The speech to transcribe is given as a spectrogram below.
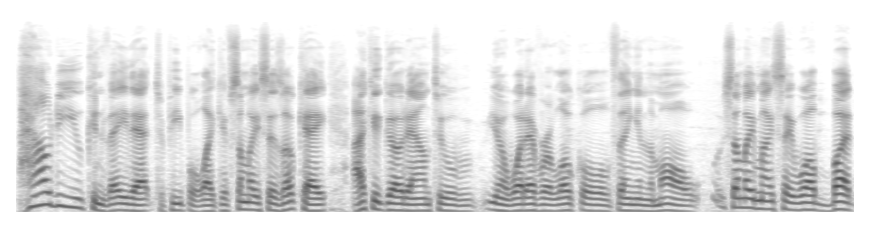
How do you convey that to people? Like, if somebody says, "Okay, I could go down to you know whatever local thing in the mall," somebody might say, "Well, but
